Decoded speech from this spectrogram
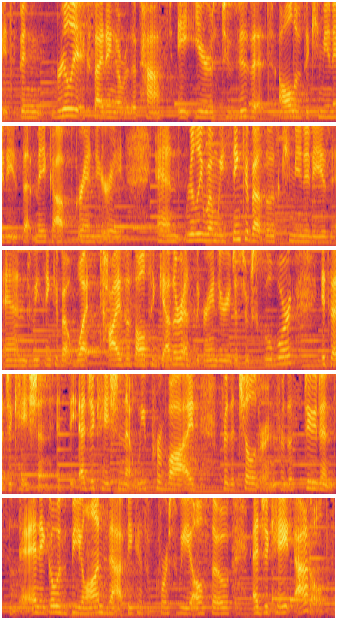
It's been really exciting over the past eight years to visit all of the communities that make up Grand Erie. And really, when we think about those communities and we think about what ties us all together as the Grand Erie District School Board, it's education. It's the education that we provide for the children, for the students. And it goes beyond that because, of course, we also educate adults.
